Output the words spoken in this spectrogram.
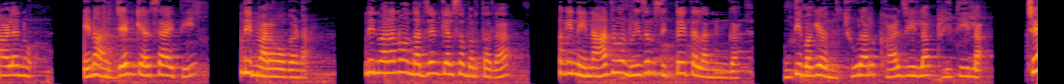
ನಾಳೆನು. ಏನೋ ಅರ್ಜೆಂಟ್ ಕೆಲಸ ಐತಿ ಮುಂದಿನ ವಾರ ಹೋಗೋಣ. ಮುಂದಿನ ವಾರನೂ ಒಂದು ಅರ್ಜೆಂಟ್ ಕೆಲಸ ಬರ್ತದ? ನೀನಾದ್ರೂ ಒಂದು ರೀಸನ್ ಸಿಗ್ತೈತಲ್ಲ ನಿಮ್ಗ? ಇಂತಿ ಬಗ್ಗೆ ಒಂದು ಚೂರಾರು ಕಾಳಜಿ ಇಲ್ಲ, ಪ್ರೀತಿ ಇಲ್ಲ. ಛೇ!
